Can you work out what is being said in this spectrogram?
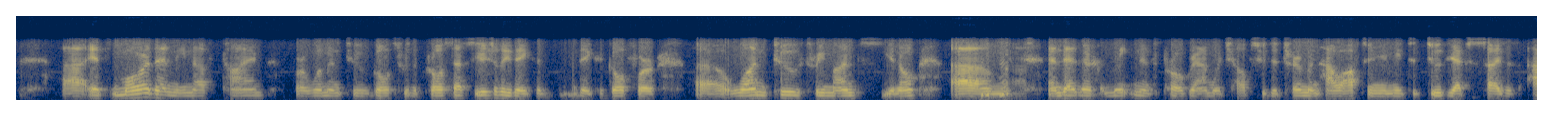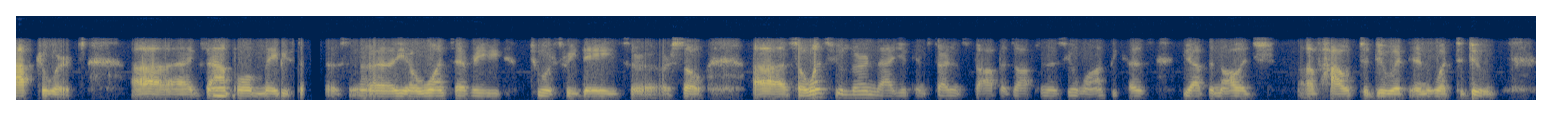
Uh, it's more than enough time for women to go through the process. Usually, they could they could go for uh, one, two, three months, you know, um, and then there's a maintenance program which helps you determine how often you need to do the exercises afterwards. Uh, example, maybe uh, you know once every two or three days or, or so. Uh, so once you learn that, you can start and stop as often as you want because you have the knowledge of how to do it and what to do.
